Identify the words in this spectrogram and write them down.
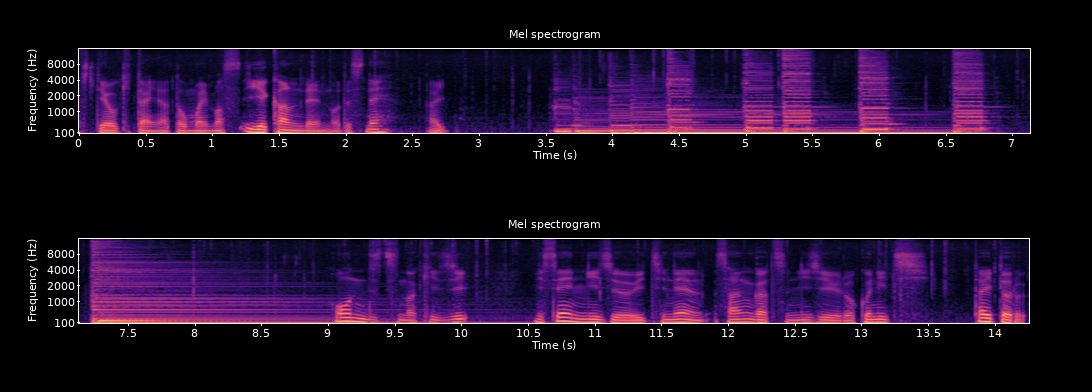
しておきたいなと思います。家関連のですね。はい。本日の記事2021年3月26日タイトル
